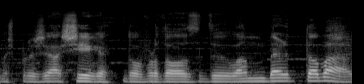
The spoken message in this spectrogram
mas para já chega da overdose de Lamberto Bava.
